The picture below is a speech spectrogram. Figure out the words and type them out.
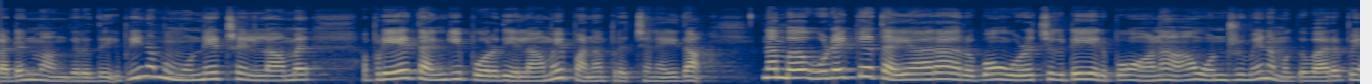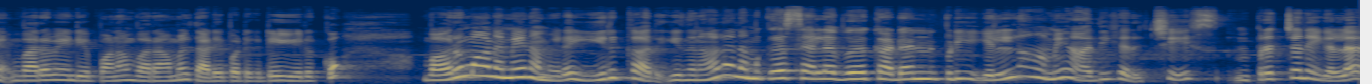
கடன் வாங்குறது. இப்படி நம்ம முன்னேற்றம் இல்லாமல் அப்படியே தங்கி போகிறது எல்லாமே பண பிரச்சனை தான் நம்ம உழைக்க தயாராக இருப்போம் உழைச்சிக்கிட்டே இருப்போம். ஆனால் ஒன்றுமே நமக்கு வரப்பே வர வேண்டிய பணம் வராமல் தடைப்பட்டுக்கிட்டே இருக்கும். வருமானமே நம்மிடம் இருக்காது. இதனால் நமக்கு செலவு கடன் இப்படி எல்லாமே அதிகரித்து பிரச்சனைகளை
